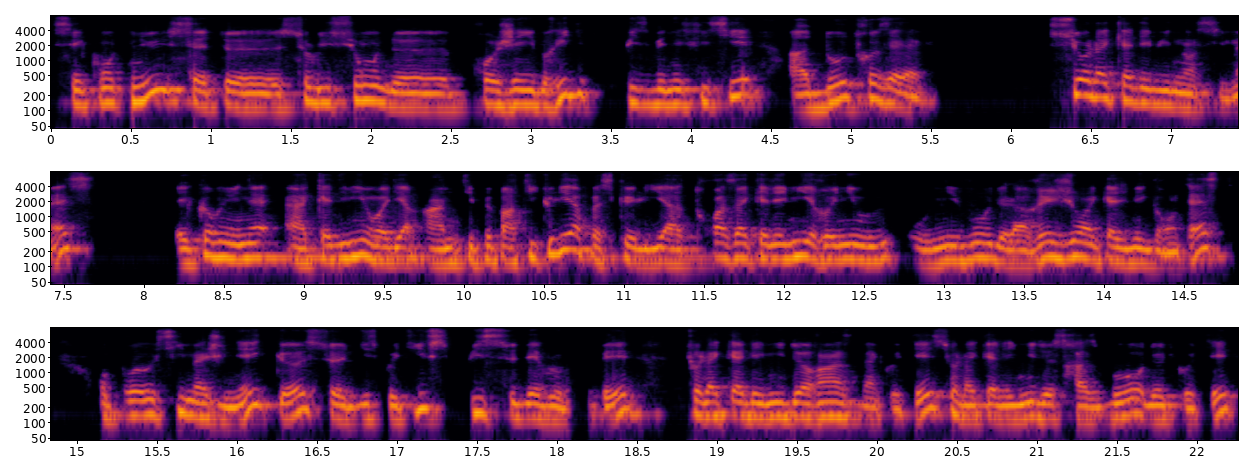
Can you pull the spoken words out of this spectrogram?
ces contenus, cette euh, solution de projet hybride puisse bénéficier à d'autres élèves. Sur l'Académie de Nancy-Metz, et comme une académie, on va dire, un petit peu particulière, parce qu'il y a trois académies réunies au, niveau de la région académique Grand Est, on pourrait aussi imaginer que ce dispositif puisse se développer sur l'académie de Reims d'un côté, sur l'académie de Strasbourg de l'autre côté,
